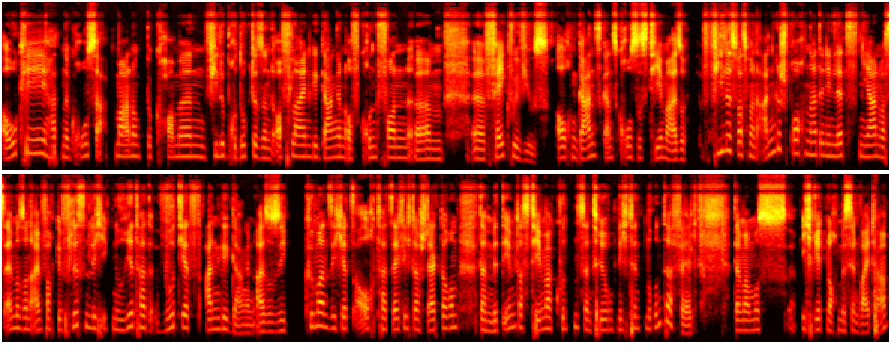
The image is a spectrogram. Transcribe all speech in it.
okay, hat eine große Abmahnung bekommen, viele Produkte sind offline gegangen, auf aufgrund von ähm, äh, Fake Reviews. Auch ein ganz, ganz großes Thema. Also vieles, was man angesprochen hat in den letzten Jahren, was Amazon einfach geflissentlich ignoriert hat, wird jetzt angegangen. Also sie kümmern sich jetzt auch tatsächlich da stärkt darum, damit eben das Thema Kundenzentrierung nicht hinten runterfällt. Denn man muss, ich rede noch ein bisschen weiter,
